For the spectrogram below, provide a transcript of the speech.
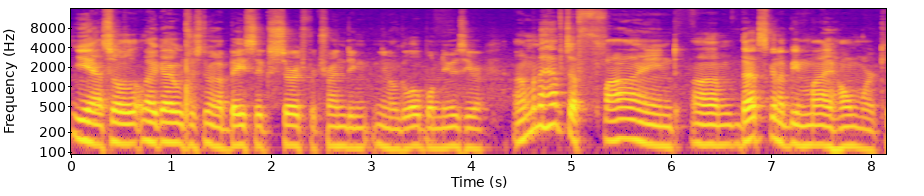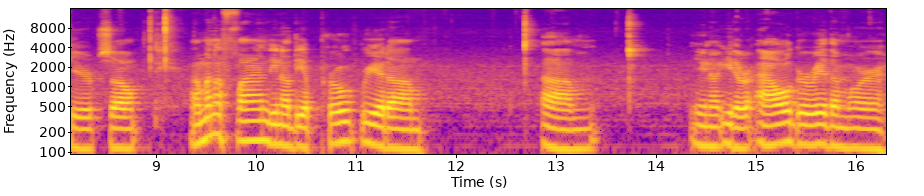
yeah, so like I was just doing a basic search for trending, you know, global news here. I'm gonna have to find. Um, that's gonna be my homework here. So I'm gonna find you know the appropriate um um you know either algorithm or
